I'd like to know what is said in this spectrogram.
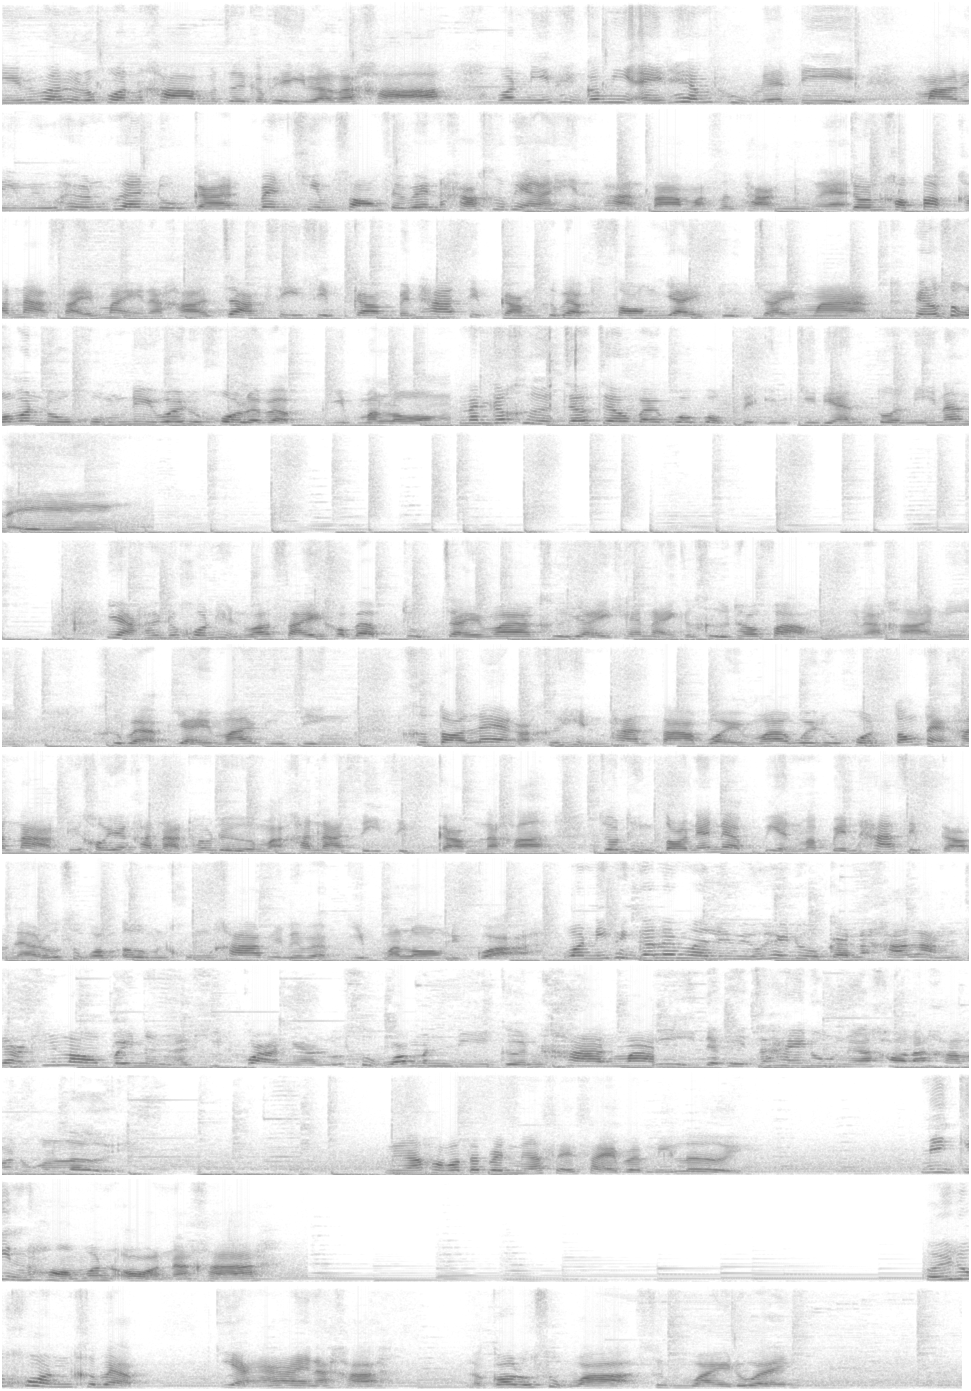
ดีเพื่อนๆทุกคนค่ะ มาเจอกับเพลงอีกแล้วนะคะ วันนี้เพลงก็มีไอเทมถูกและดี มารีวิวให้เพื่อนๆดูกัน เป็นครีมซองเซเว่นนะคะ คือเพลงอะเห็นผ่านตามาสักพักหนึ่งแล้ว จนเขาปรับขนาดไซส์ใหม่นะคะ จาก 40 กรัมเป็น 50 กรัม คือแบบซองใหญ่จุใจมาก เพลงรู้สึกว่ามันดูคุ้มดีเว้ยทุกคนเลยแบบหยิบมาลอง นั่นก็คือเจลเจลใบบัวบกเดอะอินกิเดียนตัวนี้นั่นเองอยากให้ทุกคนเห็นว่าไซส์เขาแบบจุใจมากคือใหญ่แค่ไหนก็คือเท่าฝ่ามือนะคะนี่ คือแบบใหญ่มากจริง ๆ คือตอนแรกอะคือเห็นผ่านตาบ่อยมากเว้ยทุกคนตั้งแต่ขนาดที่เขายังขนาดเท่าเดิมอะขนาด 40 กรัมนะคะ จนถึงตอนนี้เนี่ยเปลี่ยนมาเป็น 50 กรัม แล้วรู้สึกว่าเออมันคุ้มค่าพี่เลยแบบหยิบมาลองดีกว่า วันนี้พิงก็เลยมารีวิวให้ดูกันนะคะ หลังจากที่ลองไปหนึ่งอาทิตย์กว่าเนี่ยรู้สึกว่ามันดีเกินคาดมากนี่เดี๋ยวพิงจะให้ดูเนื้อเขานะคะมาดูกันเลย เนื้อเขาก็จะเป็นเนื้อใสๆแบบนี้เลย มีกลิ่นหอมอ่อนๆนะคะเฮ้ยทุกคนคือแบบ ลี่ยง่ายนะคะ แล้วก็รู้สึกว่าซึมไวด้วย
